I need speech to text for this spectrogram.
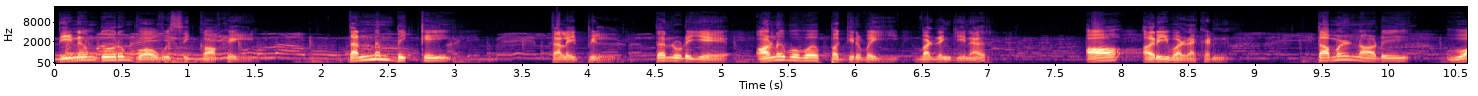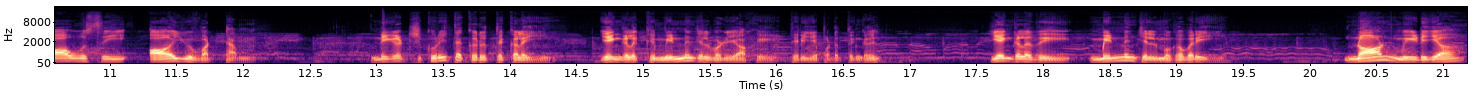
தினந்தோறும் வாவுசிக்காக தன்னம்பிக்கை தலைப்பில் தன்னுடைய அனுபவ பகிர்வை வழங்கினர் ஆ. அறிவழகன். தமிழ்நாடு வாவுசி ஆய்வு வட்டம். நிகழ்ச்சி குறித்த கருத்துக்களை எங்களுக்கு மின்னஞ்சல் வழியாக தெரியப்படுத்துங்கள். எங்களது மின்னஞ்சல் முகவரி நான் media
